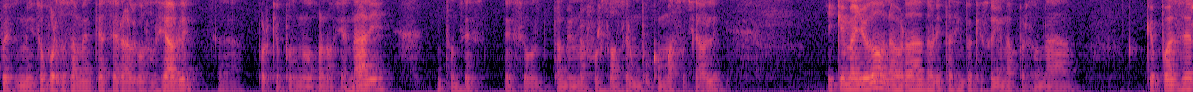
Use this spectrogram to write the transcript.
pues me hizo forzosamente hacer algo sociable, o sea, porque pues no conocía a nadie, entonces eso también me forzó a ser un poco más sociable y que me ayudó, la verdad, ahorita siento que soy una persona que puede hacer,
